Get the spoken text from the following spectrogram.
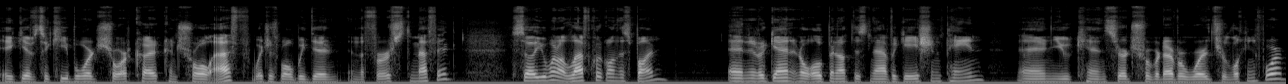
it gives a keyboard shortcut Control F, which is what we did in the first method. So you want to left click on this button, and it, again, it'll open up this navigation pane, and you can search for whatever words you're looking for.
